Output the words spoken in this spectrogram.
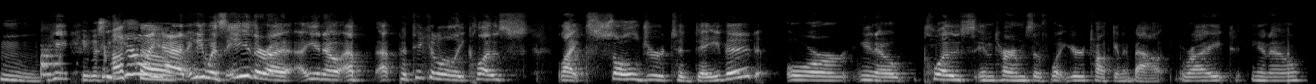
Hmm. He, he was he also, surely had he was either a you know a, a particularly close like soldier to David or you know close in terms of what you're talking about right? You know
